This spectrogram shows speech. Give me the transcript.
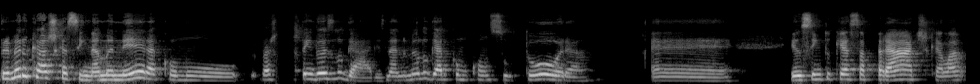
Primeiro que eu acho que assim, na maneira como. Eu acho que tem dois lugares, né? No meu lugar como consultora, é... eu sinto que essa prática ela,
